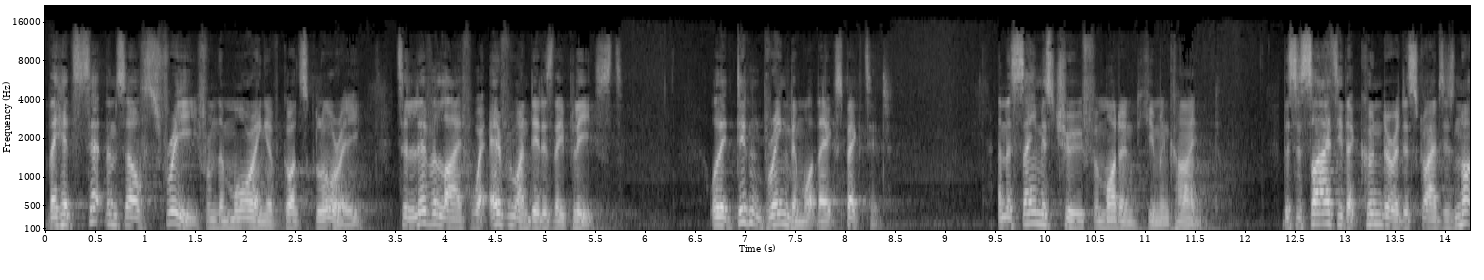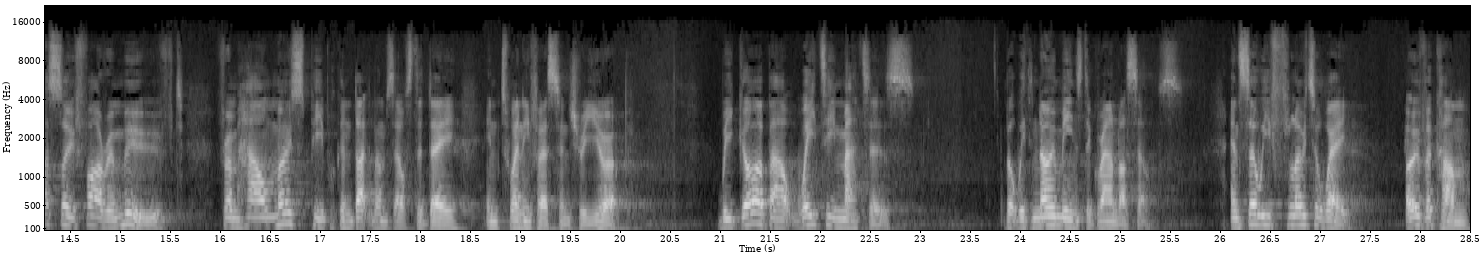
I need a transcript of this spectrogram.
They had set themselves free from the mooring of God's glory to live a life where everyone did as they pleased. Well, it didn't bring them what they expected. And the same is true for modern humankind. The society that Kundera describes is not so far removed from how most people conduct themselves today in 21st century Europe. We go about weighty matters, but with no means to ground ourselves. And so we float away, overcome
